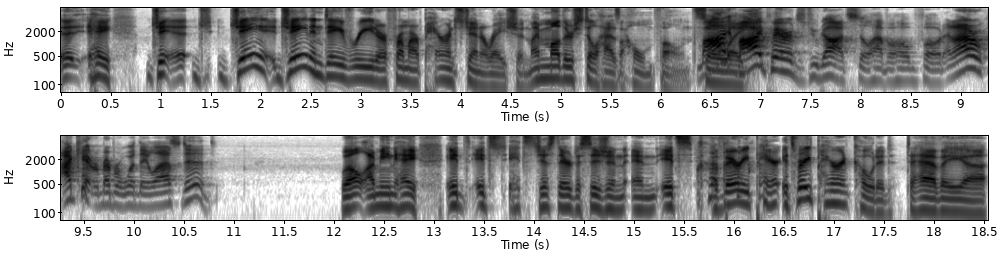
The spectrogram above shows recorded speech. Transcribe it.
Uh, hey, J- uh, Jane, Jane, and Dave Reed are from our parents' generation. My mother still has a home phone, so my like, my parents do not still have a home phone, and I don't. I can't remember when they last did. well, I mean, hey, it's it's it's just their decision, and it's a very parent. It's very parent coded to have a uh,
